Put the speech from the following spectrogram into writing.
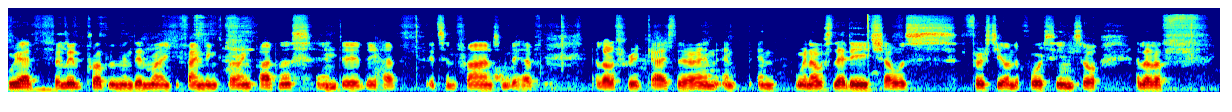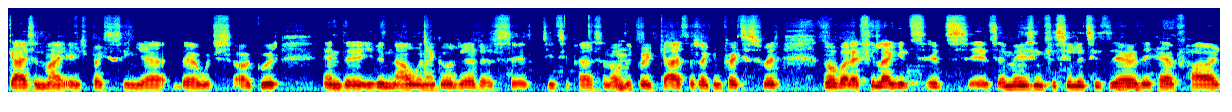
we have a little problem in Denmark finding sparring partners, and uh, they have it's in France, and they have a lot of great guys there, and and and when I was that age, I was first year under 14, so a lot of guys in my age practicing yeah there which are good. And uh, even now when I go there there's uh, Tsitsipas and all the great guys that I can practice with. No but I feel like it's it's it's amazing facilities there. They have hard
